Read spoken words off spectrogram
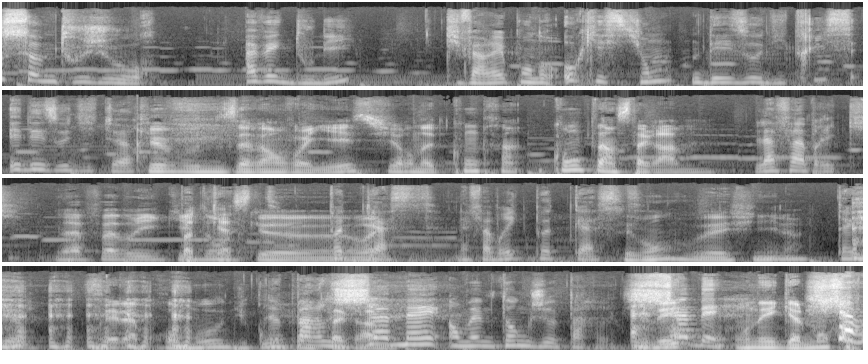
sommes toujours avec Douli, qui va répondre aux questions des auditrices et des auditeurs. que vous nous avez envoyé sur notre compte, compte Instagram. La fabrique, La fabrique et Podcast. donc. euh, ouais. podcast. La fabrique podcast. C'est bon, vous avez fini là? Ta gueule. C'est la promo du compte ne parle Instagram. jamais en même temps que je parle. On est, Jamais. on est également sur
